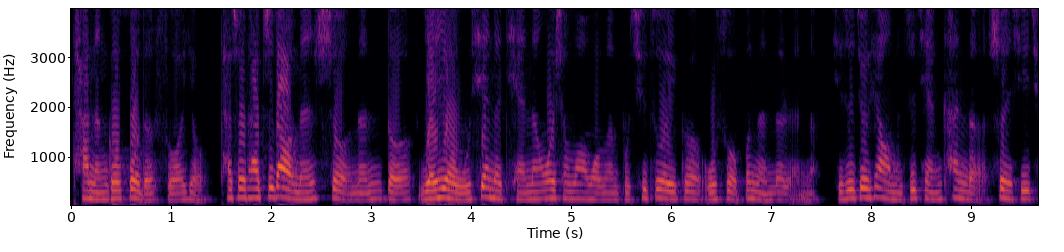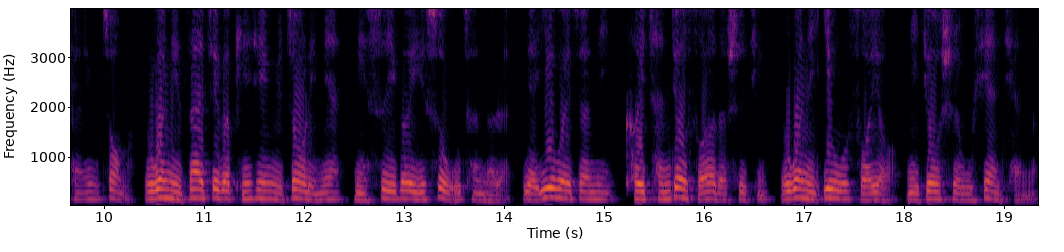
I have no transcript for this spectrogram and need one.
他能够获得所有。他说他知道能舍能得，人有无限的潜能，为什么我们不去做一个无所不能的人呢？其实就像我们之前看的瞬息全宇宙嘛。如果你在这个平行宇宙里面，你是一个一事无成的人，也意味着你可以成就所有的事情。如果你一无所有，你就是无限潜能。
